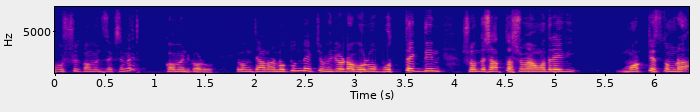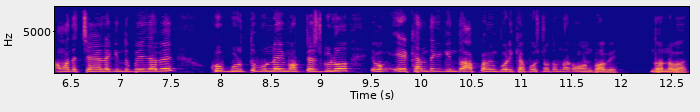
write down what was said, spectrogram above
অবশ্যই কমেন্ট সেকশনে কমেন্ট করো। এবং যারা নতুন দেখছ ভিডিওটা, বলব প্রত্যেক দিন সন্ধ্যে সাতটার সময় আমাদের এই মক টেস্ট তোমরা আমাদের চ্যানেলে কিন্তু পেয়ে যাবে। খুব গুরুত্বপূর্ণ এই মক টেস্টগুলো এবং এখান থেকে কিন্তু আপকামিং পরীক্ষা প্রশ্ন তোমরা কমন পাবে। ধন্যবাদ।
